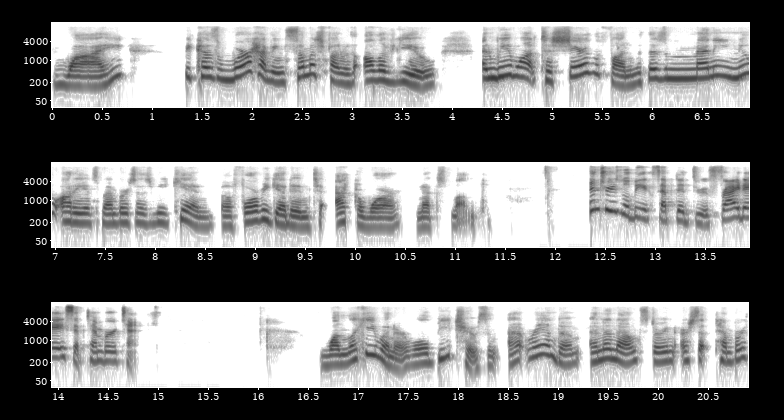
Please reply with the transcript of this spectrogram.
Why? Because we're having so much fun with all of you, and we want to share the fun with as many new audience members as we can before we get into ACOWAR next month. Entries will be accepted through Friday, September 10th. One lucky winner will be chosen at random and announced during our September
